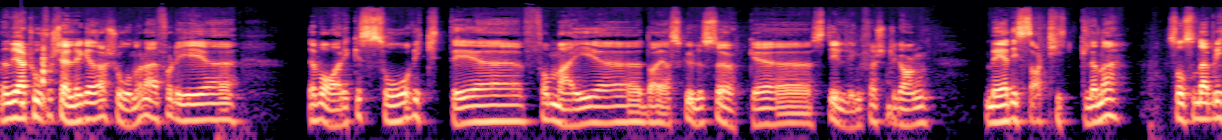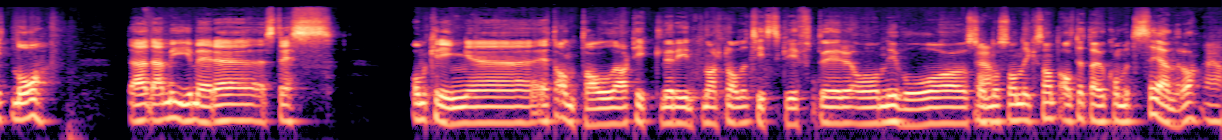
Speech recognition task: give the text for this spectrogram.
Men vi er to forskjellige generasjoner der, fordi eh, det var ikke så viktig eh, for meg eh, da jeg skulle søke stilling første gang med disse artiklene, sånn som det er blitt nå. Det er, det er mye mer stress omkring eh, et antall artikler i internasjonale tidsskrifter og nivå sånn Ja. og sånn. ikke sant? Alt dette er jo kommet senere. da. Ja.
